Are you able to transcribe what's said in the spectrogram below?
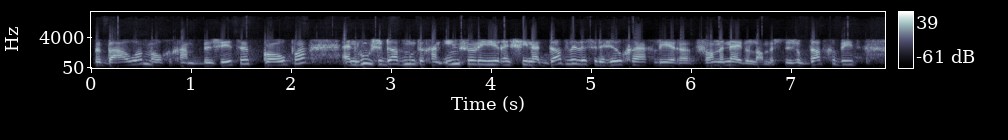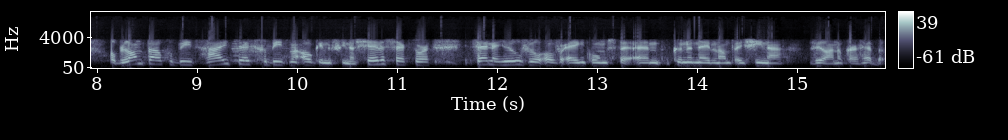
bebouwen, mogen gaan bezitten, kopen. En hoe ze dat moeten gaan invullen hier in China, dat willen ze er heel graag leren van de Nederlanders. Dus op dat gebied, op landbouwgebied, high-tech gebied, maar ook in de financiële sector, zijn er heel veel overeenkomsten en kunnen Nederland en China veel aan elkaar hebben.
